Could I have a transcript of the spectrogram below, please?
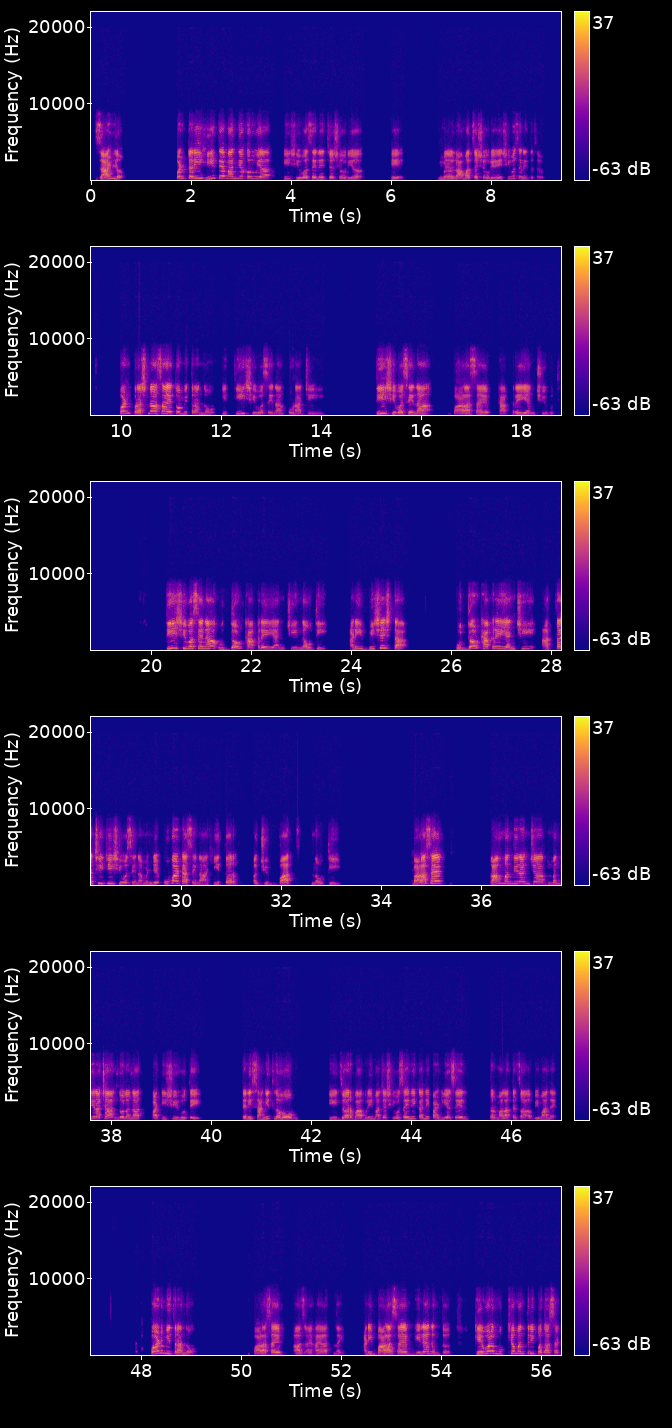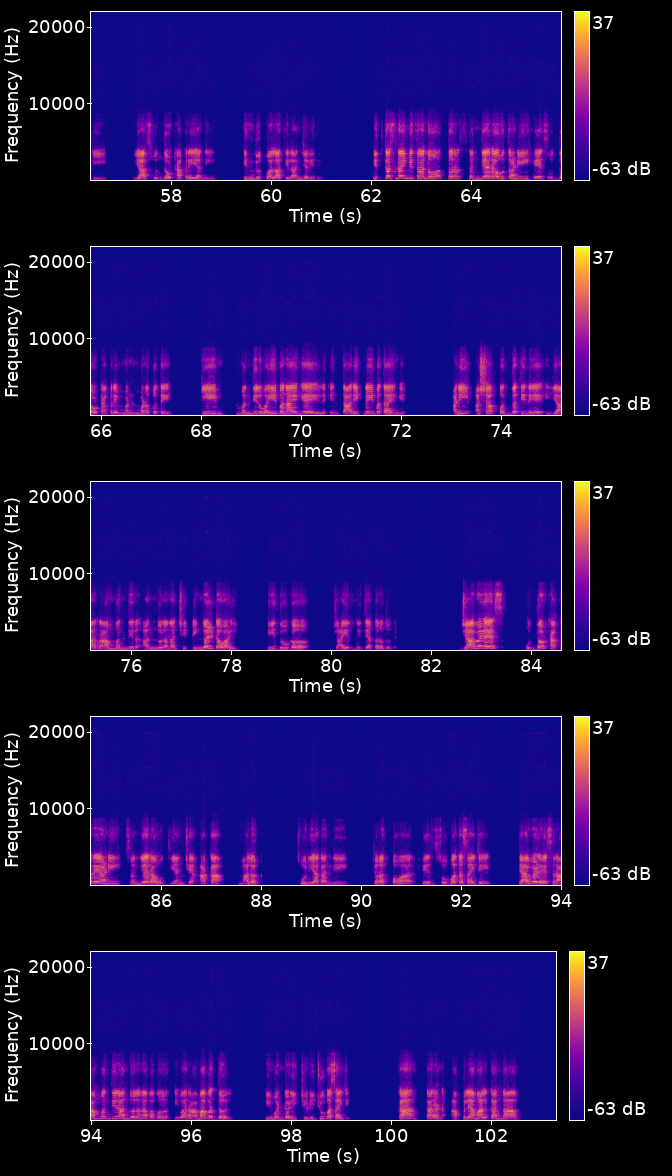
जाणलं. पण तरीही ते मान्य करूया की शिवसेनेचं शौर्य हे रामाचं शौर्य हे शिवसेनेचं शौर्य पण प्रश्न असा येतो मित्रांनो की ती शिवसेना कोणाची? ती शिवसेना बाळासाहेब ठाकरे यांची होती. ती शिवसेना उद्धव ठाकरे यांची नव्हती आणि विशेषतः उद्धव ठाकरे यांची आताची जी शिवसेना म्हणजे उबाटा सेना ही तर अजिबात नव्हती. बाळासाहेब राम मंदिरांच्या मंदिराच्या आंदोलनात पाठीशी होते. त्यांनी सांगितलं हो की जर बाबरी माझ्या शिवसैनिकांनी पाडली असेल तर मला त्याचा अभिमान आहे. पण मित्रांनो बाळासाहेब आज हयात नाही. आणि बाळासाहेब गेल्यानंतर केवळ मुख्यमंत्री पदासाठी याच उद्धव ठाकरे यांनी हिंदुत्वाला तिलांजली दिली. इतकंच नाही मित्रांनो, तर संजय राऊत आणि हेच उद्धव ठाकरे म्हण म्हणत होते, की मंदिर वही बनाएंगे, लेकिन तारीख नहीं बताएंगे. आणि अशा पद्धतीने या राम मंदिर आंदोलनाची टिंगल-टवाळी ही दोघं जाहीररित्या करत होते. ज्यावेळेस उद्धव ठाकरे आणि संजय राऊत यांचे आका, मालक सोनिया गांधी, शरद पवार हे सोबत असायचे, त्यावेळेस राम मंदिर आंदोलनाबाबत किंवा रामाबद्दल ही मंडळी चिडीचूप असायची. का? कारण आपल्या मालकांना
